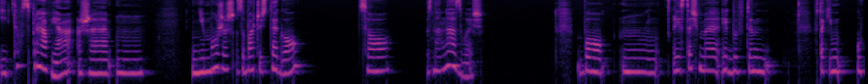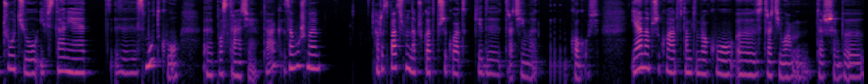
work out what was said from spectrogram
I to sprawia, że mm, nie możesz zobaczyć tego, co znalazłeś. Bo mm, jesteśmy jakby w tym, w takim uczuciu i w stanie smutku y, po stracie, tak? Załóżmy, rozpatrzmy na przykład przykład, kiedy tracimy kogoś. Ja na przykład w tamtym roku y, straciłam też jakby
